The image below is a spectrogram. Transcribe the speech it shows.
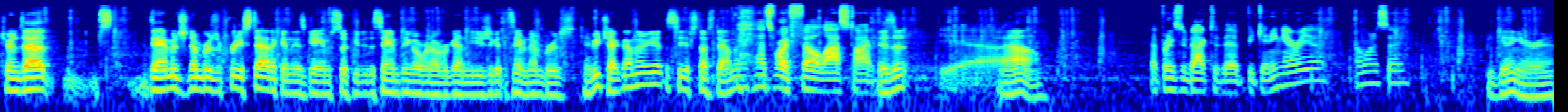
Turns out damage numbers are pretty static in these games, so if you do the same thing over and over again, you usually get the same numbers. Have you checked down there yet to see if stuff's down there? That's where I fell last time. Is it? Yeah. Oh. That brings me back to the beginning area, I want to say. Beginning area.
